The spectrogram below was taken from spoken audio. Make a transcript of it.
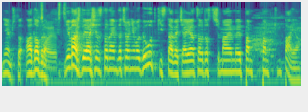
Nie wiem czy to... A, dobra. Jest? Nieważne, ja się zastanawiam dlaczego nie mogę łódki stawiać, a ja cały czas trzymałem y, pump, pumpkin paja.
